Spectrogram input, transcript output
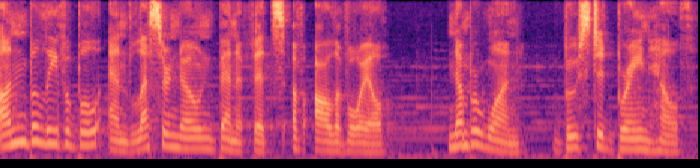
unbelievable and lesser known benefits of olive oil. Number 1 boosted brain health.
